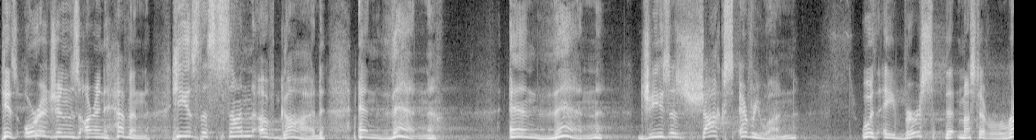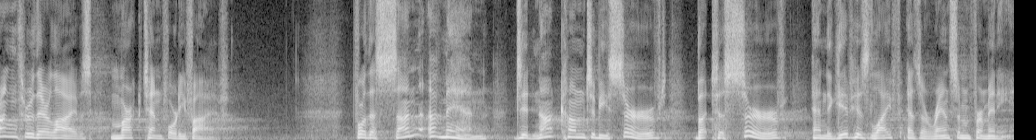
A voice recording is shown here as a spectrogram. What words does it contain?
His origins are in heaven. He is the Son of God. And then, and then, Jesus shocks everyone with a verse that must have rung through their lives Mark 10 45. For the Son of Man did not come to be served, but to serve and to give his life as a ransom for many.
